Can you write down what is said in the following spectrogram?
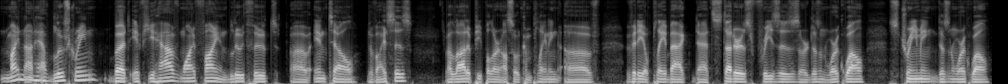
might not have blue screen, but if you have Wi-Fi and Bluetooth uh, Intel devices, a lot of people are also complaining of video playback that stutters, freezes, or doesn't work well. Streaming doesn't work well.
